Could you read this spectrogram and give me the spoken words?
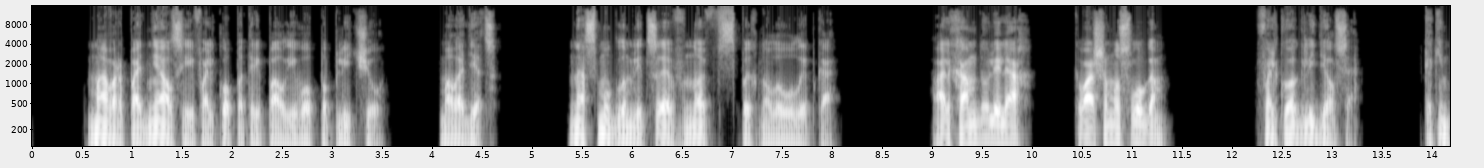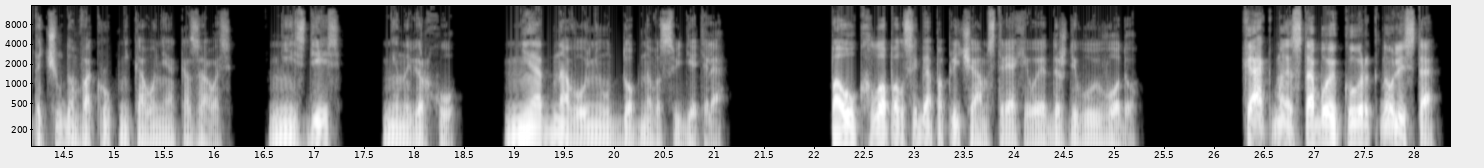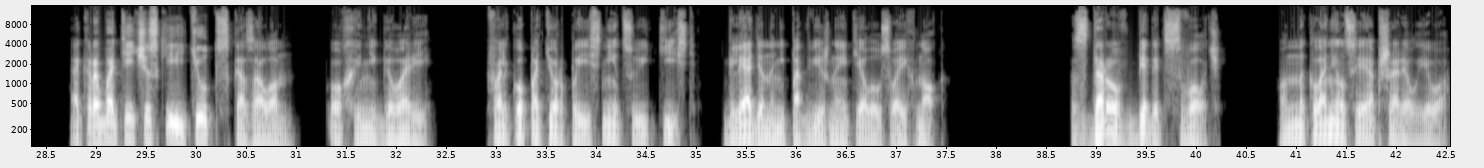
Мавр поднялся, и Фалько потрепал его по плечу. «Молодец!» На смуглом лице вновь вспыхнула улыбка. «Альхамду-лилях! К вашим услугам!» Фалько огляделся. Каким-то чудом вокруг никого не оказалось. Ни здесь, ни наверху. Ни одного неудобного свидетеля. Паук хлопал себя по плечам, стряхивая дождевую воду. «Как мы с тобой кувыркнулись-то?» «Акробатический этюд», — сказал он. «Ох, и не говори». Фалько потер поясницу и кисть, глядя на неподвижное тело у своих ног. «Здоров бегать, сволочь!» Он наклонился и обшарил его.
